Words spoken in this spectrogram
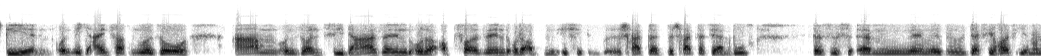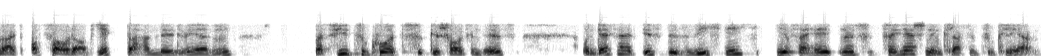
stehen und nicht einfach nur so arm und sonst wie da sind oder Opfer sind oder ob ich schreibe das, beschreibe das ja im Buch dass es, ähm, dass sie häufig immer nur als Opfer oder Objekt behandelt werden, was viel zu kurz geschossen ist. Und deshalb ist es wichtig, ihr Verhältnis zur herrschenden Klasse zu klären.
